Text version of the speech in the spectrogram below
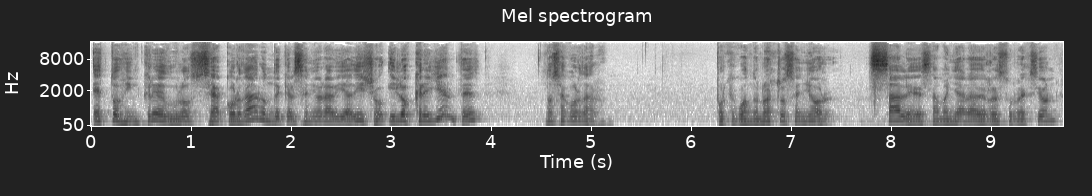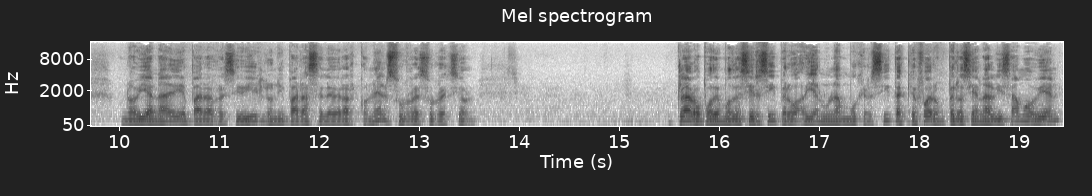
estos incrédulos se acordaron de que el Señor había dicho y los creyentes no se acordaron. Porque cuando nuestro Señor sale esa mañana de resurrección, no había nadie para recibirlo ni para celebrar con él su resurrección. Claro, podemos decir, sí, pero habían unas mujercitas que fueron, pero si analizamos bien,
